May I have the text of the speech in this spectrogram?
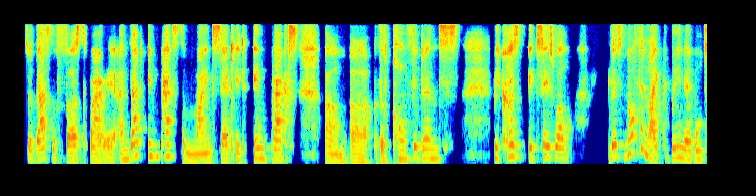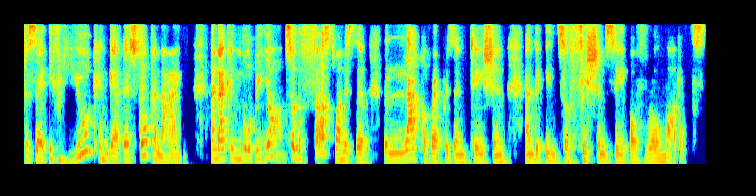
So that's the first barrier. And that impacts the mindset, it impacts um, uh, the confidence because it says, well, there's nothing like being able to say, if you can get there, so can I, and I can go beyond. So the first one is the, the lack of representation and the insufficiency of role models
